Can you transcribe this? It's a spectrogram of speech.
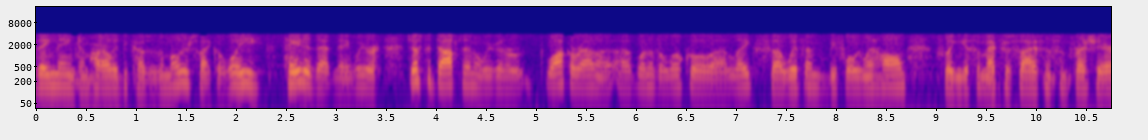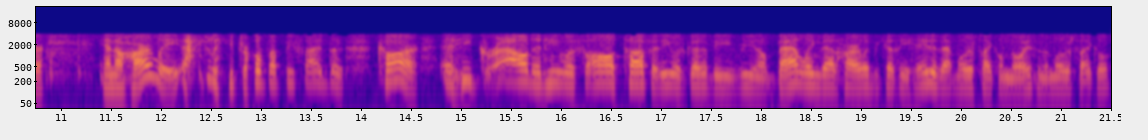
they named him Harley because of the motorcycle. Well, he hated that name. We were just adopting him, and we were going to walk around a, a, one of the local uh, lakes uh, with him before we went home, so he can get some exercise and some fresh air. And a Harley actually drove up beside the car, and he growled, and he was all tough, and he was going to be, you know, battling that Harley because he hated that motorcycle noise and the motorcycle.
